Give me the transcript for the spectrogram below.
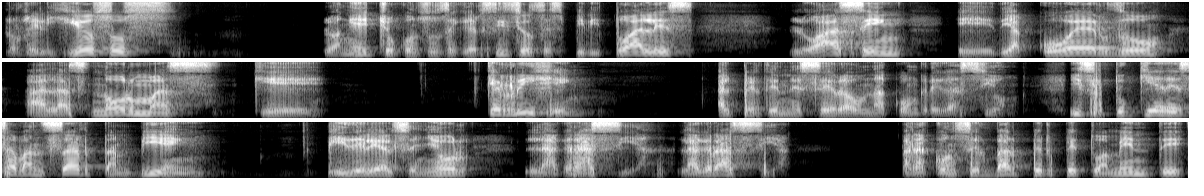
Los religiosos lo han hecho con sus ejercicios espirituales, lo hacen eh, de acuerdo a las normas que, que rigen al pertenecer a una congregación. Y si tú quieres avanzar también, pídele al Señor la gracia, la gracia para conservar perpetuamente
